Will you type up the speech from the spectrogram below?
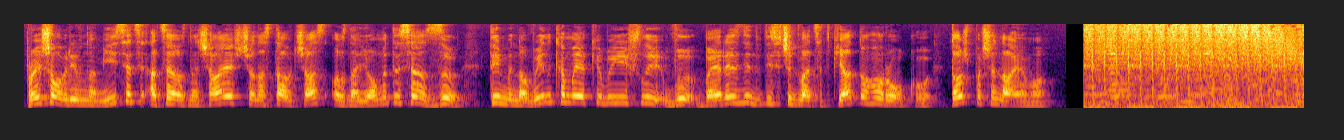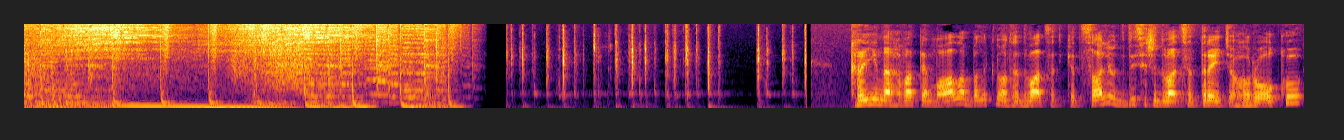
Пройшов рівно місяць, а це означає, що настав час ознайомитися з тими новинками, які вийшли в березні 2025 року. Тож починаємо. Країна Гватемала, банкноти 20 кецалів 2023 року.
